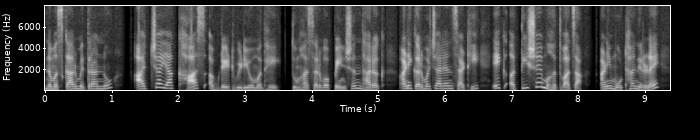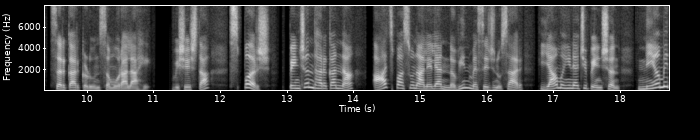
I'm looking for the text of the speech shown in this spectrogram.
नमस्कार मित्रांनो आजच्या या खास अपडेट व्हिडिओमध्ये तुम्हा सर्व पेन्शनधारक आणि कर्मचाऱ्यांसाठी एक अतिशय महत्त्वाचा आणि मोठा निर्णय सरकारकडून समोर आला आहे. विशेषतः स्पर्श पेन्शनधारकांना आजपासून आलेल्या नवीन मेसेजनुसार या महिन्याची पेन्शन नियमित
